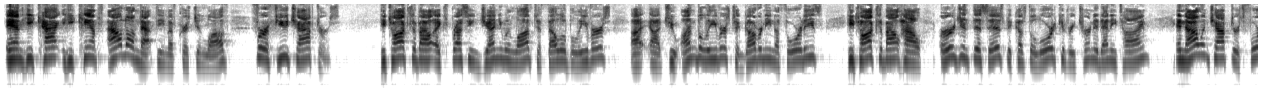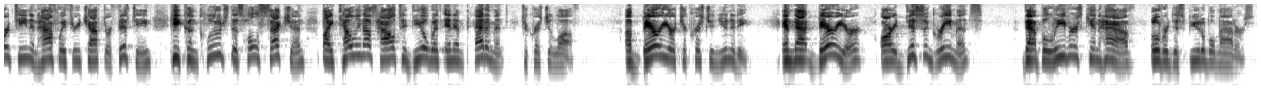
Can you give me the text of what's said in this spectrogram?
And he, ca- he camps out on that theme of Christian love for a few chapters. He talks about expressing genuine love to fellow believers, uh, uh, to unbelievers, to governing authorities. He talks about how urgent this is because the Lord could return at any time. And now in chapters 14 and halfway through chapter 15, he concludes this whole section by telling us how to deal with an impediment to Christian love, a barrier to Christian unity. And that barrier are disagreements that believers can have over disputable matters.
